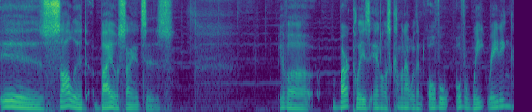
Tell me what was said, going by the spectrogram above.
is Solid Biosciences we have a Barclays analyst coming out with an over overweight rating.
